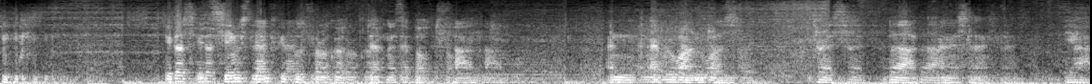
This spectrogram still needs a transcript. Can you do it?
because it seems like people forgot deafness about fun and everyone was dressed black and it's like, yeah,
